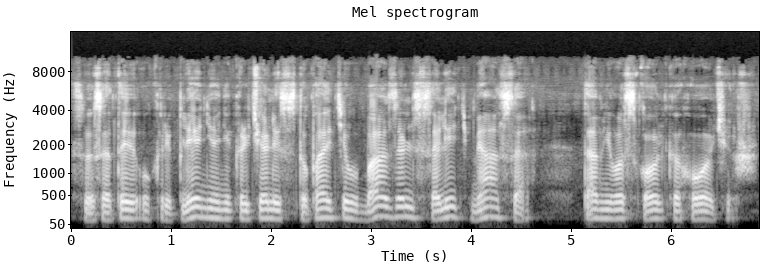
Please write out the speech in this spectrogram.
С высоты укрепления они кричали «Ступайте в Базель солить мясо, там его сколько хочешь».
